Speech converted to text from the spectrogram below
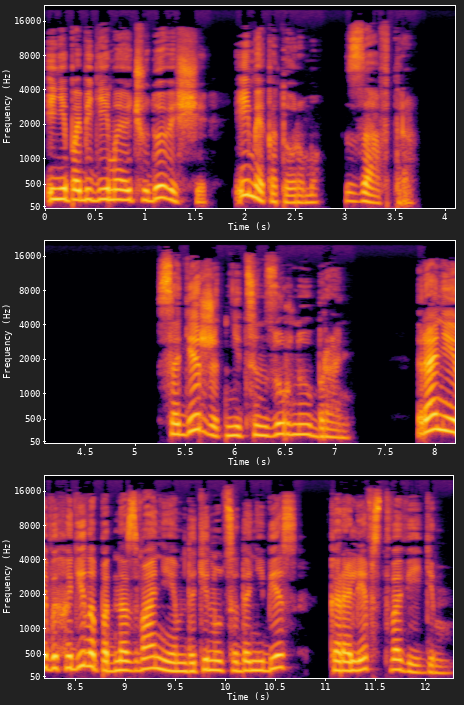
и непобедимое чудовище, имя которому — завтра содержит нецензурную брань. Ранее выходила под названием «Дотянуться до небес. Королевство ведьм».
